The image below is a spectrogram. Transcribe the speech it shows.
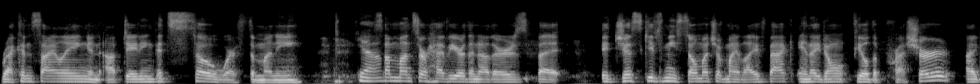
reconciling and updating. It's so worth the money. Yeah. Some months are heavier than others, but it just gives me so much of my life back and I don't feel the pressure. I,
